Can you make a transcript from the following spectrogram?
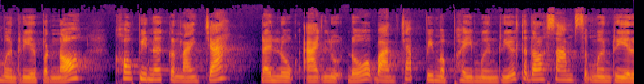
10,000រៀលប៉ុណ្ណោះខុសពីនៅកន្លែងចាស់ដែលលោកអាចលក់ដូរបានចាប់ពី20,000រៀលទៅដល់30,000រៀល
